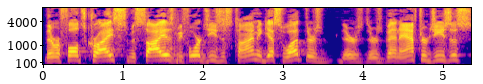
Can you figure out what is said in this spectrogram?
There were false Christs, messiahs before Jesus' time, and guess what? There's, there's, there's been after Jesus,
